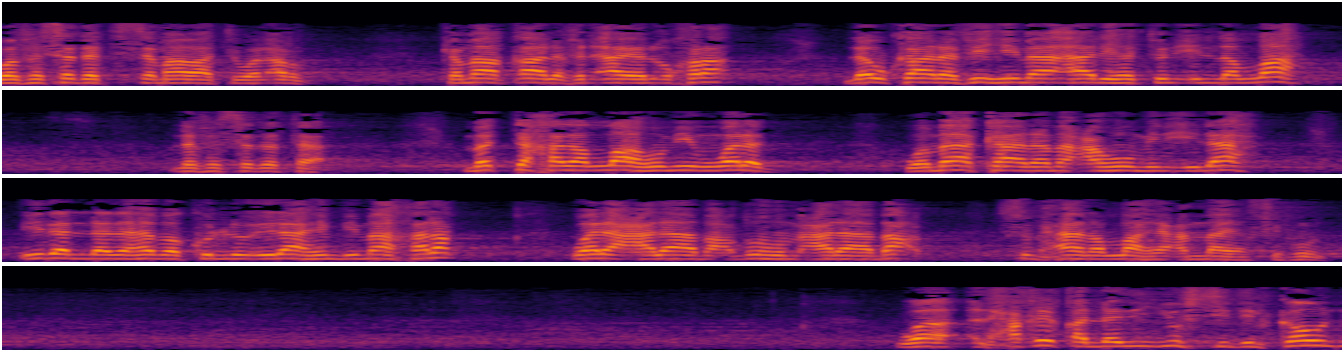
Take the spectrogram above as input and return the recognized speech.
وفسدت السماوات والأرض. كما قال في الآية الأخرى لو كان فيهما آلهة إلا الله لفسدتا. ما اتخذ الله من ولد وما كان معه من إله إذا لذهب كل إله بما خلق ولا على بعضهم على بعض. سبحان الله عما يصفون. والحقيقة الذي يفسد الكون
